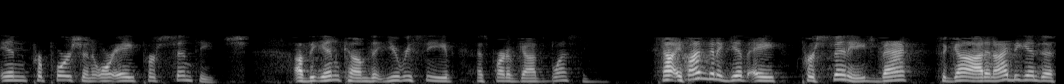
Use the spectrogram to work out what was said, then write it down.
in proportion or a percentage of the income that you receive as part of God's blessing. Now, if I'm going to give a percentage back to God and I begin to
